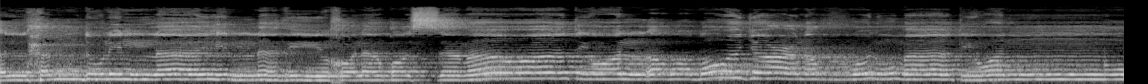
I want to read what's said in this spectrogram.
الحمد لله الذي خلق السماوات والأرض وجعل الظلمات والنور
